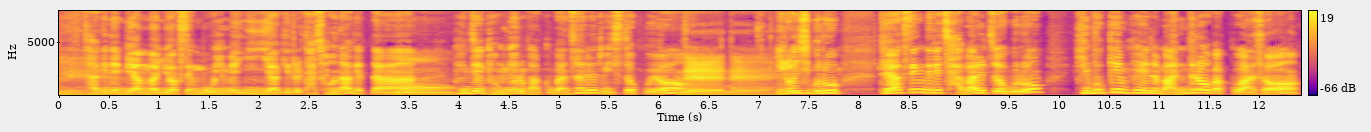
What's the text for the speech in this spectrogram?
예. 자기네 미얀마 유학생 모임에 이 이야기를 다 전하겠다. 어. 굉장히 격려를 받고 간 사례도 있었고요. 네, 네. 이런 식으로 대학생들이 자발적으로 기부 캠페인을 만들어 갖고 와서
